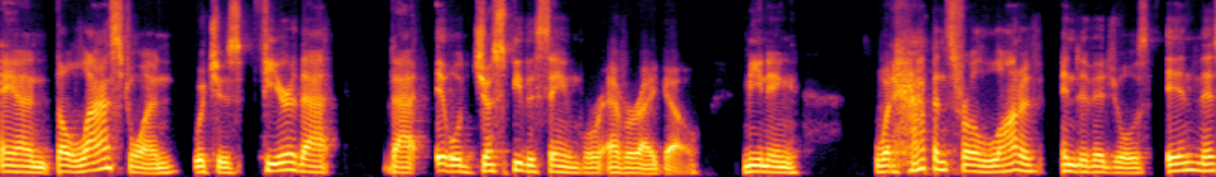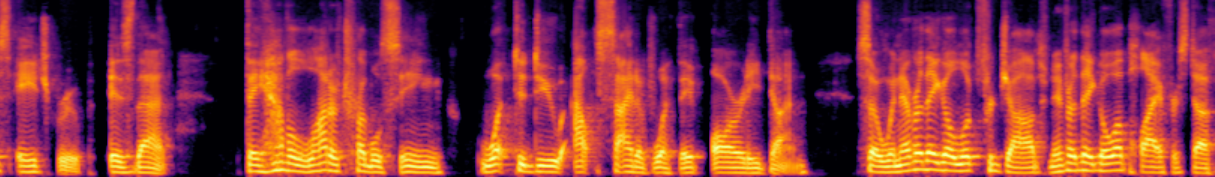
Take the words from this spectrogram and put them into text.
And the last one, which is fear that that it will just be the same wherever I go, meaning what happens for a lot of individuals in this age group is that they have a lot of trouble seeing what to do outside of what they've already done. So whenever they go look for jobs, whenever they go apply for stuff,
